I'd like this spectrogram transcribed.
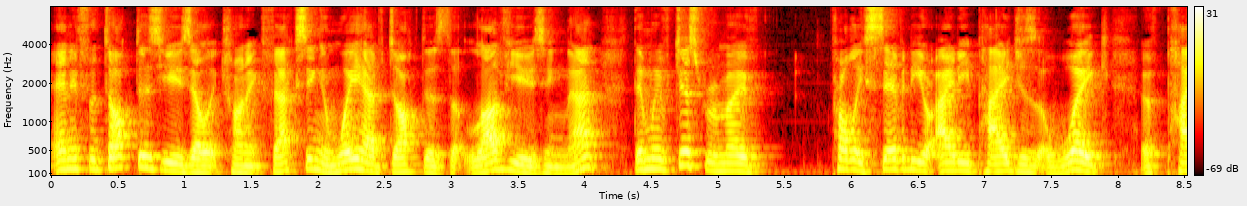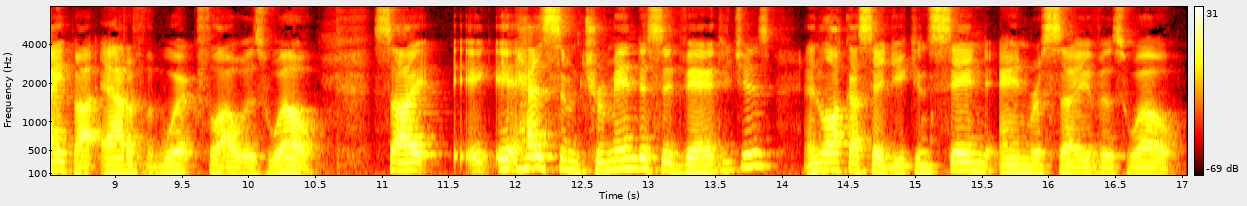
And if the doctors use electronic faxing, and we have doctors that love using that, then we've just removed probably 70 or 80 pages a week of paper out of the workflow as well. So it, it has some tremendous advantages, and like I said, you can send and receive as well.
